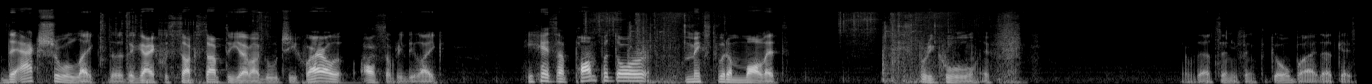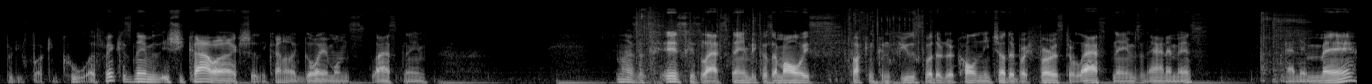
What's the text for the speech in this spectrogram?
the actual like the the guy who sucks up to Yamaguchi, who I also really like. He has a pompadour mixed with a mullet. It's pretty cool. If if that's anything to go by, that guy's pretty fucking cool. I think his name is Ishikawa actually, kind of like Goemon's last name. No, it is his last name because I'm always fucking confused whether they're calling each other by first or last names in animes. Anime.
